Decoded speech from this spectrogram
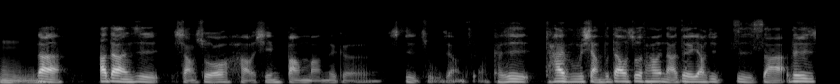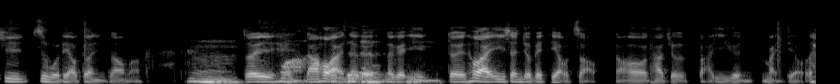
嗯，那他当然是想说好心帮忙那个事主这样子，可是他还不想不到说他会拿这个药去自杀，就是去自我了断，你知道吗？嗯，所以然后后来那个那个医对后来医生就被调走，然后他就把医院卖掉了，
